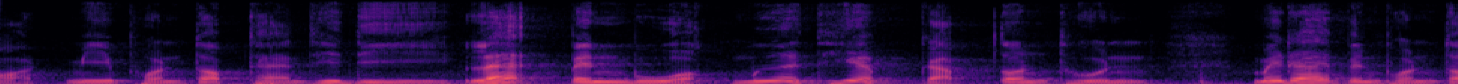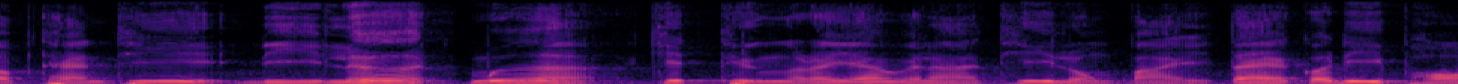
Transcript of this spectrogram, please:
อร์ตมีผลตอบแทนที่ดี และเป็นบวกเมื่อเทียบกับต้นทุน ไม่ได้เป็นผลตอบแทนที่ดีเลิศ เมื่อคิดถึงระยะเวลาที่ลงไป แต่ก็ดีพอ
